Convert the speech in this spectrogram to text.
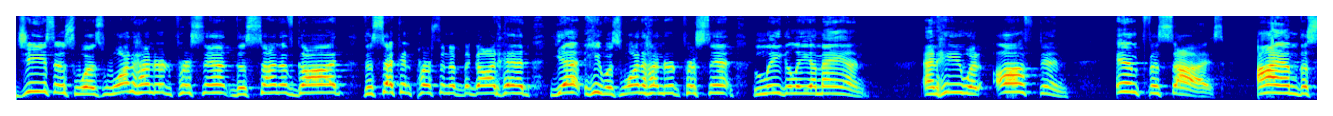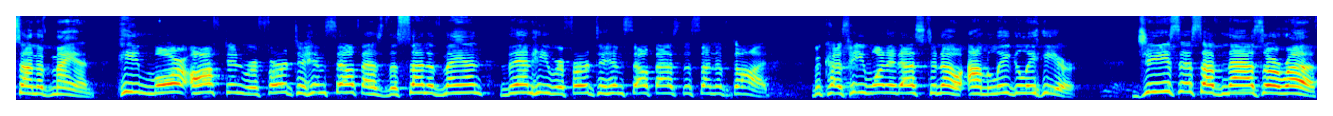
Jesus was 100% the Son of God, the second person of the Godhead, yet he was 100% legally a man. And he would often emphasize, I am the Son of Man he more often referred to himself as the Son of Man than he referred to himself as the Son of God because he wanted us to know I'm legally here. Jesus of Nazareth.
